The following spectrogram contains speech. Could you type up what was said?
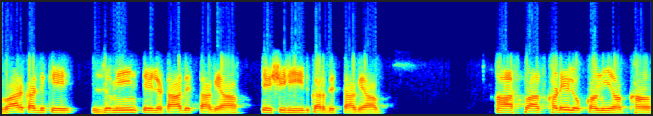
ਵਾਰ ਕੱਢ ਕੇ ਜ਼ਮੀਨ ਤੇ ਲਟਾ ਦਿੱਤਾ ਗਿਆ ਤੇ ਸ਼ਹੀਦ ਕਰ ਦਿੱਤਾ ਗਿਆ। ਆਸ-ਪਾਸ ਖੜੇ ਲੋਕਾਂ ਦੀਆਂ ਅੱਖਾਂ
